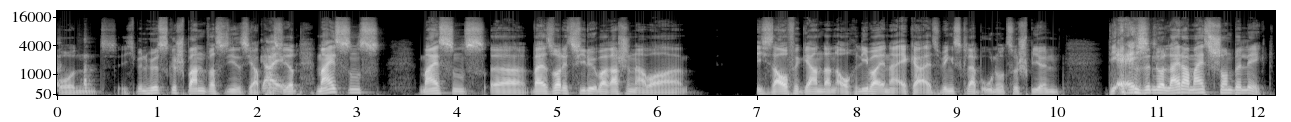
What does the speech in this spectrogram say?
Und ich bin höchst gespannt, was dieses Jahr Geil. passiert. Meistens, meistens, äh, weil es soll jetzt viele überraschen, aber ich saufe gern dann auch lieber in der Ecke, als Wings Club Uno zu spielen. Die Ecken Echt? sind nur leider meist schon belegt.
